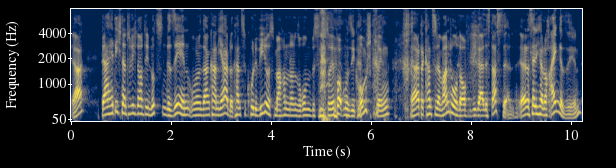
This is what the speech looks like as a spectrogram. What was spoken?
ja, da hätte ich natürlich noch den Nutzen gesehen, wo man sagen kann, ja, du kannst du coole Videos machen und dann so rum ein bisschen zur Hip-Hop-Musik rumspringen. Ja, da kannst du in der Wand hochlaufen, wie geil ist das denn? Ja, das hätte ich ja noch eingesehen.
